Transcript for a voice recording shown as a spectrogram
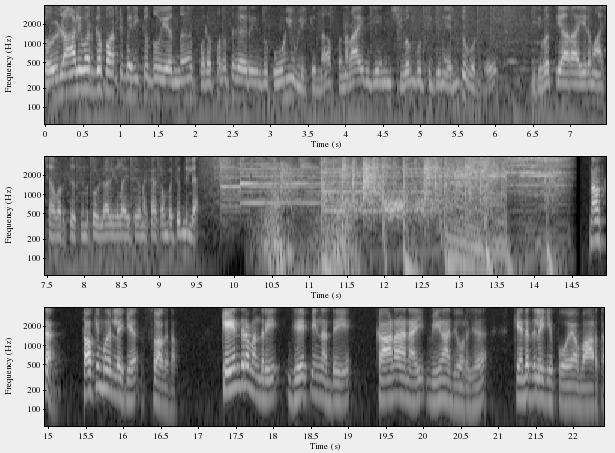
തൊഴിലാളി വർഗ പാർട്ടി ഭരിക്കുന്നു എന്ന് പുറപ്പുറത്ത് കയറി ഇരുന്ന് കൂകി വിളിക്കുന്ന പിണറായി വിജയനും ശിവൻകുട്ടിക്കും എന്തുകൊണ്ട് ഇരുപത്തിയാറായിരം ആശാ വർക്കേഴ്സിന് തൊഴിലാളികളായിട്ട് കണക്കാക്കാൻ പറ്റുന്നില്ല? നമസ്കാരം. ടോക്കിംഗ് പോയിന്റിലേക്ക് സ്വാഗതം. കേന്ദ്രമന്ത്രി ജെ പി നദ്ദയെ കാണാനായി വീണ ജോർജ് കേന്ദ്രത്തിലേക്ക് പോയ വാർത്ത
